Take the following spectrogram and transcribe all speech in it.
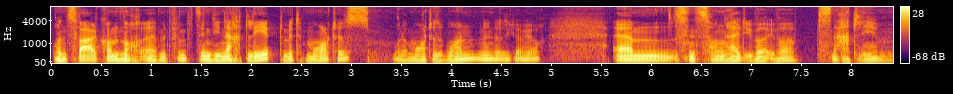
Und zwar kommt noch äh, mit 15 Die Nacht lebt mit Mortis oder Mortis One nennt er sich, glaube ich, auch. Ähm, das ist ein Song halt über, über das Nachtleben.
